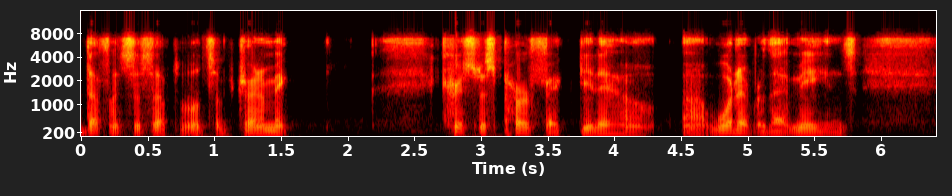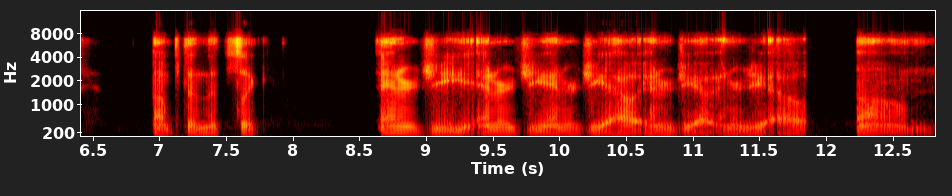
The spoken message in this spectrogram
definitely susceptible to trying to make Christmas perfect, you know, uh, whatever that means. Um, but then it's like energy, energy, energy out, energy out, energy out. Um,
